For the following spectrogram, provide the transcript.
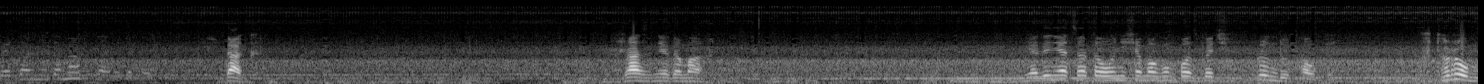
Pierdolnie do masła, a nie do. Tak. Żadnie domaszne. Jedynie co to oni się mogą pozbyć prądu chałupie. Sztrumu.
